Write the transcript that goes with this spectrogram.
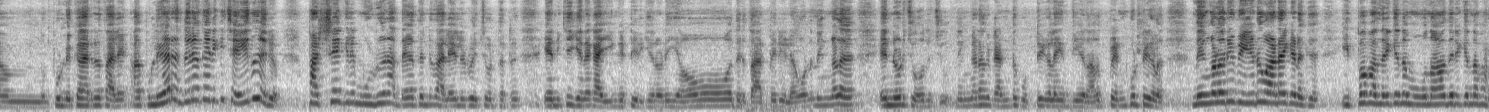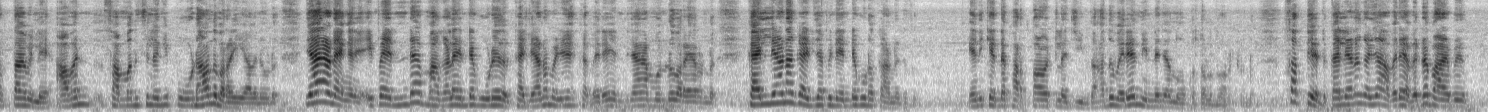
പുള്ളിക്കാരന്റെ തല ആ പുള്ളിക്കാരൻ എന്തെങ്കിലുമൊക്കെ എനിക്ക് ചെയ്തു തരും. പക്ഷേ എങ്കിലും മുഴുവൻ അദ്ദേഹത്തിന്റെ തലയിലോട്ട് വെച്ച് കൊടുത്തിട്ട് എനിക്കിങ്ങനെ കയ്യും കെട്ടിയിരിക്കുന്നതിനോട് യാതൊരു താല്പര്യമില്ല അതുകൊണ്ട് നിങ്ങൾ എന്നോട് ചോദിച്ചു നിങ്ങളുടെ രണ്ട് കുട്ടികളെ എന്ത് ചെയ്യണം? അത് പെൺകുട്ടികൾ നിങ്ങളൊരു വീട് വാടകയ്ക്ക് എടുക്ക്. ഇപ്പൊ വന്നിരിക്കുന്ന മൂന്നാമതിരിക്കുന്ന ഭർത്താവില്ലേ അവൻ സമ്മതിച്ചില്ലെങ്കിൽ പോടാന്ന് പറയുക അവനോട്. ഞാനാണ് എങ്ങനെ ഇപ്പൊ എന്റെ മകളെ എന്റെ കൂടെ കല്യാണം വഴി വരെ ഞാൻ അമ്മോനോട് പറയാറുണ്ട് കല്യാണം കഴിഞ്ഞാൽ പിന്നെ എന്റെ കൂടെ കാണരുത്. എനിക്ക് എന്റെ ഭർത്താവായിട്ടുള്ള ജീവിതം. അതുവരെ നിന്നെ ഞാൻ നോക്കത്തുള്ളൂ എന്ന് പറഞ്ഞിട്ടുണ്ട്. സത്യമായിട്ട് കല്യാണം കഴിഞ്ഞാൽ അവരെ അവരുടെ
